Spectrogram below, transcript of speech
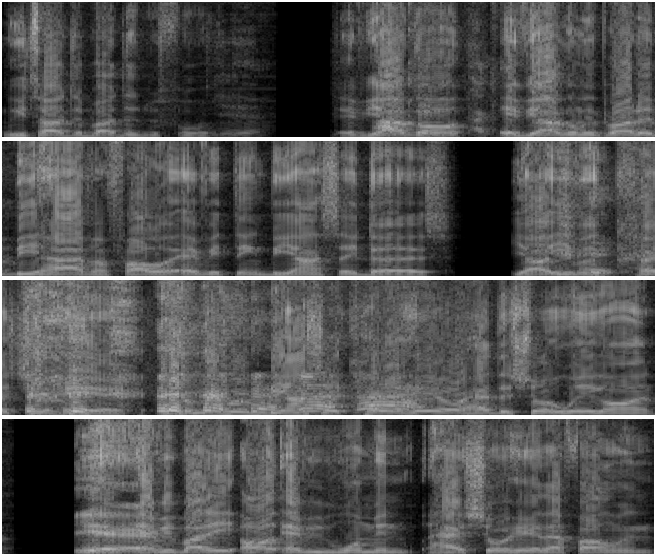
We talked about this before. Yeah. If y'all can't- go, if y'all gonna be part of. BeyHive and follow everything Beyonce does, y'all even cut your hair. Remember when Beyonce cut her hair or had the short wig on? And Yeah. everybody, all every woman had short hair that following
